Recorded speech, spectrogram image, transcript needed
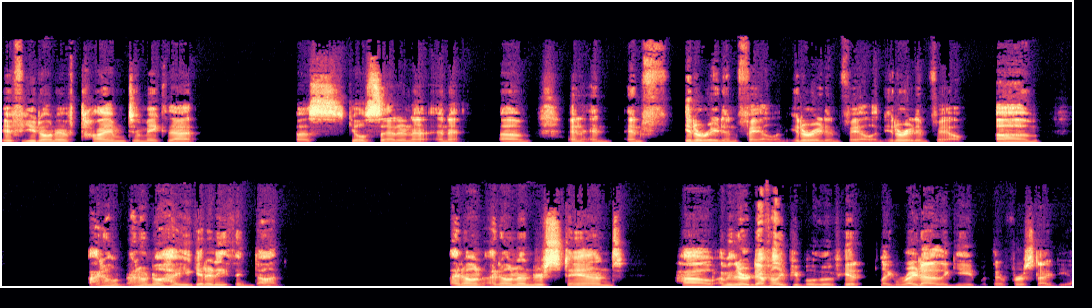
if you don't have time to make that a skill set and a and a um, and and and iterate and fail and iterate and fail and iterate and fail. Um, I don't I don't know how you get anything done. I don't I don't understand how. I mean, there are definitely people who have hit like right out of the gate with their first idea,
